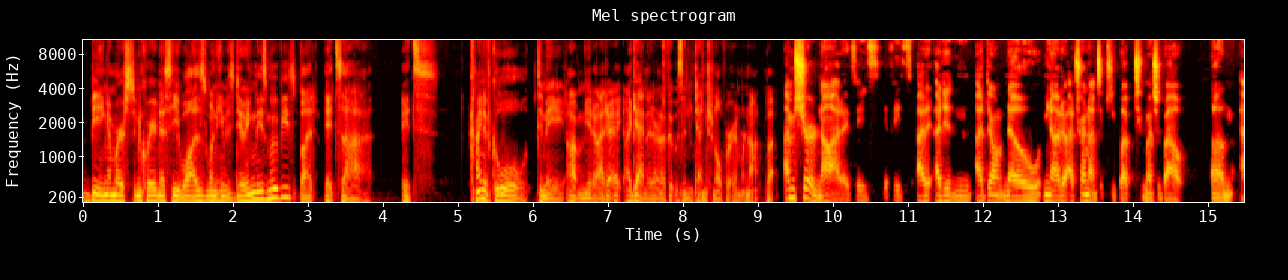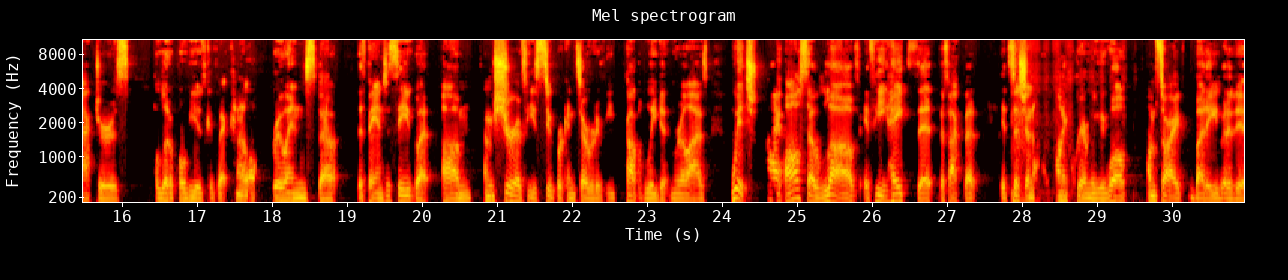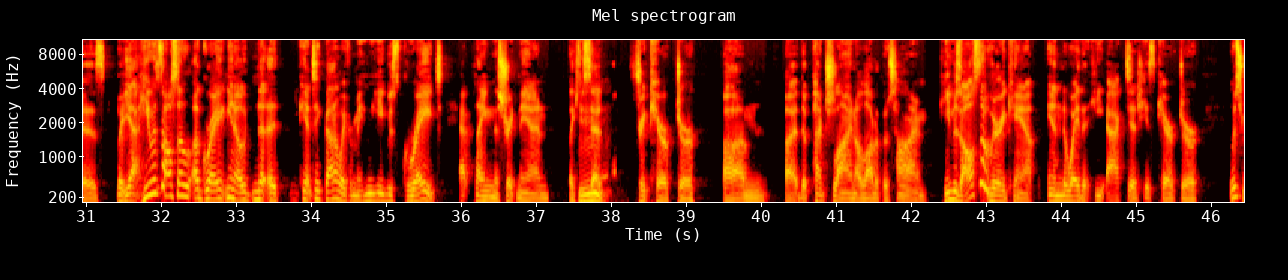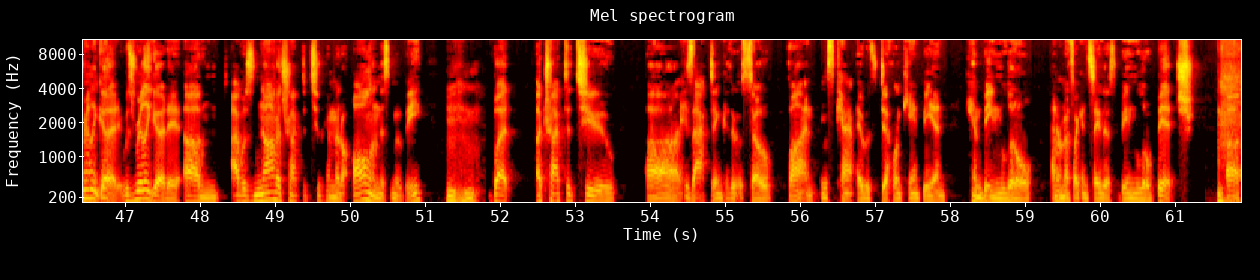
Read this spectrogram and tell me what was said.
being immersed in queerness he was when he was doing these movies, but it's uh it's kind of cool to me. Um, you know, I, I, again, I don't know if it was intentional for him or not, but I'm sure not. If he's, if he's, I, I didn't, I don't know. You know, I, I try not to keep up too much about um, actors' political views because that kind of ruins the the fantasy. But um, I'm sure if he's super conservative, he probably didn't realize. Which I also love. If he hates it, the fact that it's such an iconic queer movie. Well, I'm sorry, buddy, but it is. But yeah, he was also a great, you know, n- uh, you can't take that away from me. He was great at playing the straight man, like you mm. said, straight character, um, uh, the punchline a lot of the time. He was also very camp in the way that he acted his character. It was really good. It was really good. It, um, I was not attracted to him at all in this movie, mm-hmm. but attracted to uh, his acting because it was so fun. It was it was definitely campy and him being little I don't know if I can say this, being a little bitch. Uh,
